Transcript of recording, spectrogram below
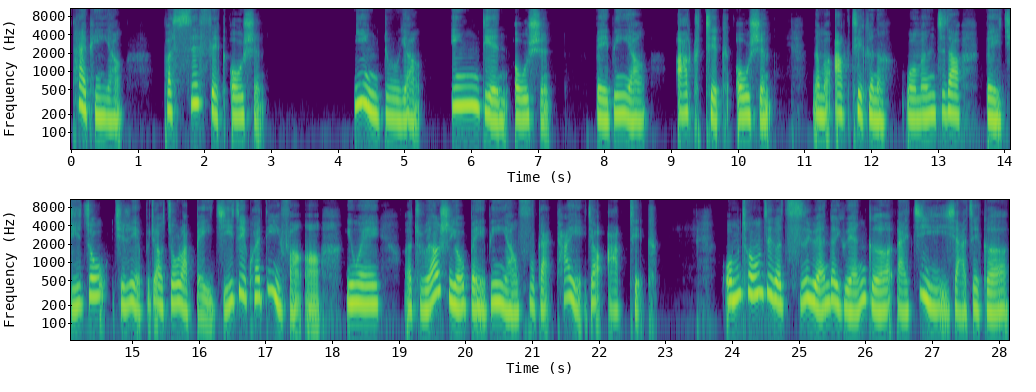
太平洋 Pacific Ocean，印度洋 Indian Ocean，北冰洋 Arctic Ocean。那么 Arctic 呢？我们知道北极洲其实也不叫洲了，北极这块地方啊，因为呃主要是由北冰洋覆盖，它也叫 Arctic。我们从这个词源的原格来记忆一下这个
